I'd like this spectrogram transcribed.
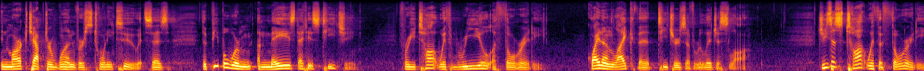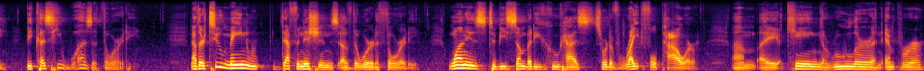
In Mark chapter 1, verse 22, it says, The people were amazed at His teaching, for He taught with real authority quite unlike the teachers of religious law. Jesus taught with authority because he was authority. Now, there are two main definitions of the word authority. One is to be somebody who has sort of rightful power, um, a king, a ruler, an emperor.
